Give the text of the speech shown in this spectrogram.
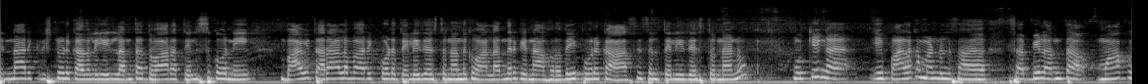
చిన్నారి కృష్ణుడి కథలు వీళ్ళంతా ద్వారా తెలుసుకొని భావి తరాల వారికి కూడా తెలియజేస్తున్నందుకు వాళ్ళందరికీ నా హృదయపూర్వక ఆశీస్సులు తెలియజేస్తున్నాను. ముఖ్యంగా ఈ పాలక మండలి స- సభ్యులంతా మాకు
